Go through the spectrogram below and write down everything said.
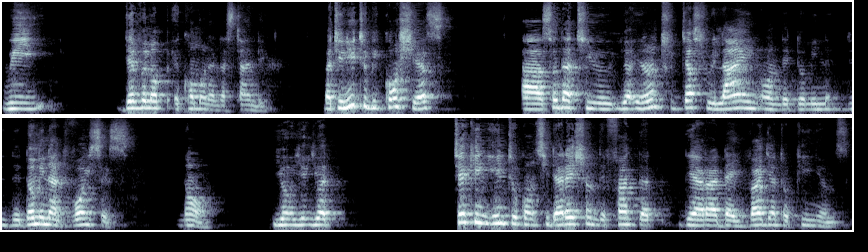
we develop a common understanding. But you need to be cautious uh, so that you, you're not just relying on the, domin the dominant voices. No, you're, you're taking into consideration the fact that there are divergent opinions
